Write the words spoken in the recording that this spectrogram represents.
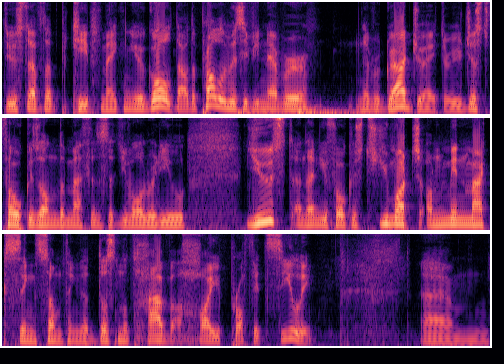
Do stuff that keeps making you gold. Now, the problem is if you never never graduate or you just focus on the methods that you've already used and then you focus too much on min-maxing something that does not have a high profit ceiling. Um,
